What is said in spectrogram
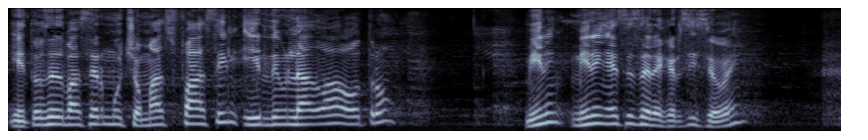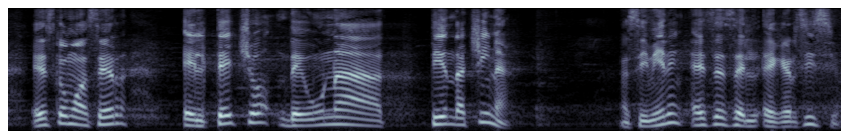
Y entonces va a ser mucho más fácil ir de un lado a otro Miren, miren, ese es el ejercicio, ¿ven? Es como hacer el techo de una tienda china. Así, miren, ese es el ejercicio.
